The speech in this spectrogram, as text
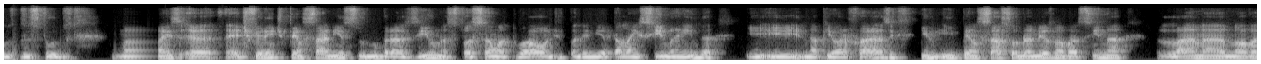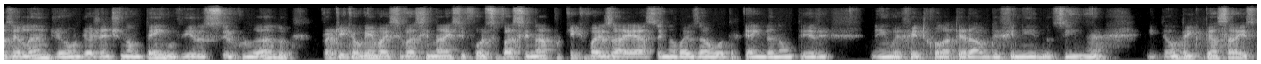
os estudos. Mas é, é diferente pensar nisso no Brasil, na situação atual, onde a pandemia está lá em cima ainda, e, e na pior fase, e, e, pensar sobre a mesma vacina lá na Nova Zelândia, onde a gente não tem o vírus circulando, para que, que alguém vai se vacinar e se for se vacinar, por que, que vai usar essa e não vai usar outra que ainda não teve nenhum efeito colateral definido, assim, né? Então tem que pensar isso.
